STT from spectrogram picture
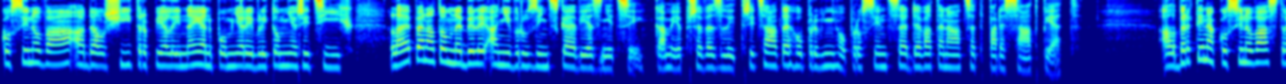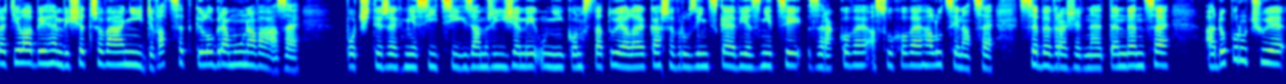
Kosinová a další trpěli nejen poměry v Litoměřicích, lépe na tom nebyli ani v ruzínské věznici, kam je převezli 31. prosince 1955. Albertina Kosinová ztratila během vyšetřování 20 kg na váze. Po čtyřech měsících za mřížemi u ní konstatuje lékař v ruzínské věznici zrakové a sluchové halucinace, sebevražedné tendence a doporučuje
